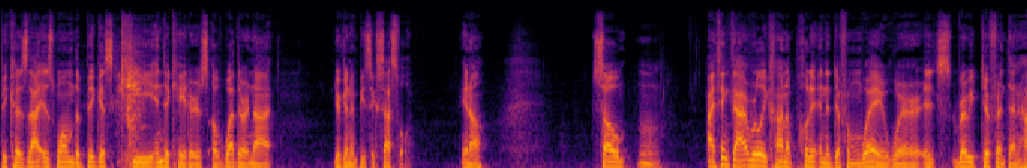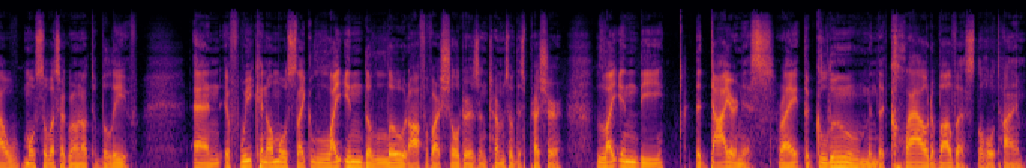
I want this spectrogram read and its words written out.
because that is one of the biggest key indicators of whether or not you're going to be successful, you know? So I think that really kind of put it in a different way where it's very different than how most of us are grown up to believe. And if we can almost like lighten the load off of our shoulders in terms of this pressure, lighten the the direness, right? The gloom and the cloud above us the whole time.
